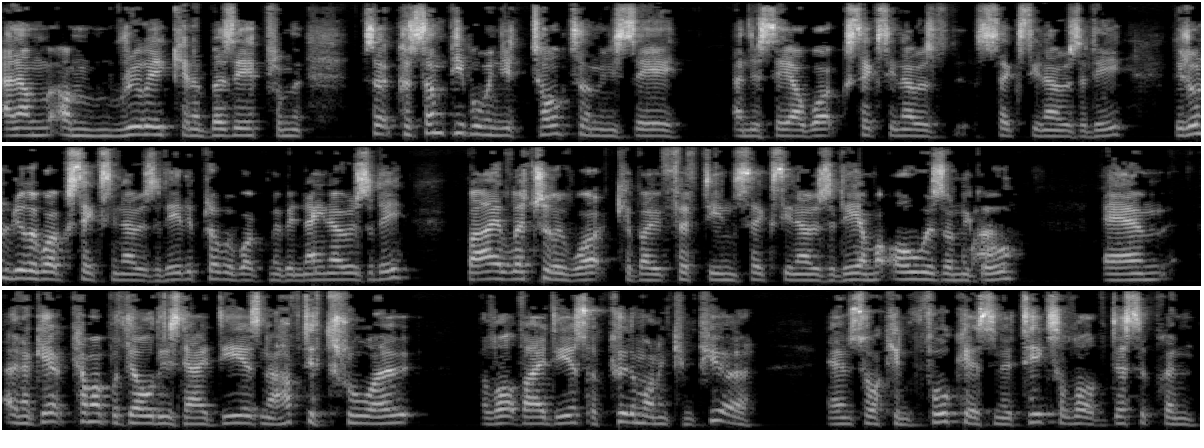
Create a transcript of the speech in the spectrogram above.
and I'm I'm really kind of busy from the so because some people when you talk to them and you say and they say I work sixteen hours sixteen hours a day, they don't really work sixteen hours a day. They probably work maybe nine hours a day, but I literally work about 15, 16 hours a day. I'm always on the wow. go, um, and I get come up with all these ideas, and I have to throw out a lot of ideas. So I put them on a computer and so I can focus. And it takes a lot of discipline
